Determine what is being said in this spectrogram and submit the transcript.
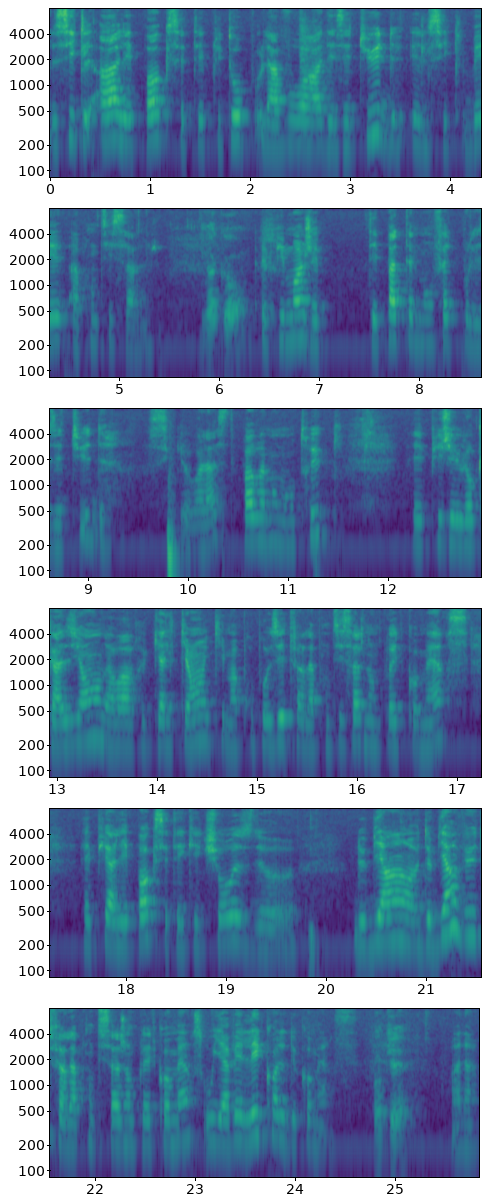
Le cycle A, à l'époque, c'était plutôt la voie des études et le cycle B, apprentissage. D'accord. Et puis moi, j'étais pas tellement faite pour les études, parce que voilà, c'était pas vraiment mon truc. Et puis j'ai eu l'occasion d'avoir quelqu'un qui m'a proposé de faire l'apprentissage d'employé de commerce. Et puis à l'époque, c'était quelque chose de, de, bien, de bien vu de faire l'apprentissage d'employé de commerce, où il y avait l'école de commerce. Ok. Voilà.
